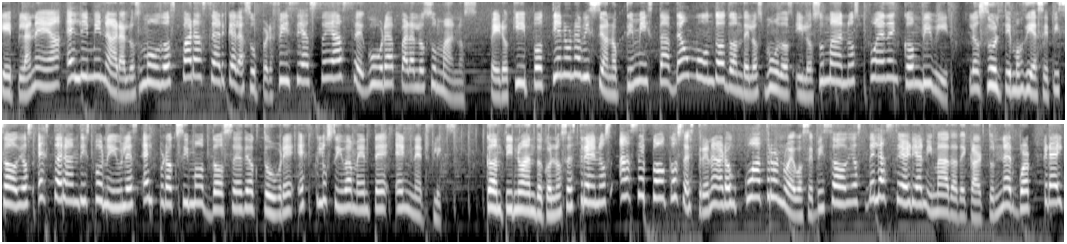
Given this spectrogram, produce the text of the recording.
que planea eliminar a los mudos para hacer que la superficie sea segura para los humanos. Pero Kipo tiene una visión optimista de un mundo donde los mudos y los humanos pueden convivir. Los últimos 10 episodios estarán disponibles el próximo 12 de octubre exclusivamente en Netflix. Continuando con los estrenos, hace poco se estrenaron cuatro nuevos episodios de la serie animada de Cartoon Network Craig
